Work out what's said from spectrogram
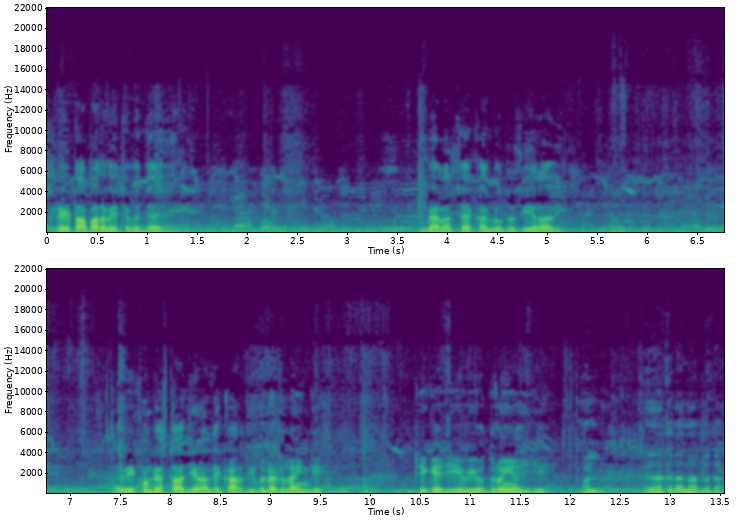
ਸਲੇਟਾ ਪਰ ਵਿੱਚ ਵੱਜਾ ਜੀ। ਬੈਲੈਂਸ ਚੈੱਕ ਕਰ ਲਓ ਤੁਸੀਂ ਇਹਦਾ ਵੀ। ਇਹ ਵੀ ਖੁੰਡੇ ਉਸਤਾਦ ਜੀ ਉਹਨਾਂ ਦੇ ਘਰ ਦੀ ਬਲੱਡ ਲਾਈਨ ਜੀ। ਠੀਕ ਹੈ ਜੀ ਇਹ ਵੀ ਉਧਰੋਂ ਹੀ ਆਈ ਜੀ। ਇਹਦੇ ਕਿਹਦਾ ਨਾਲ ਲੱਗਾ?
